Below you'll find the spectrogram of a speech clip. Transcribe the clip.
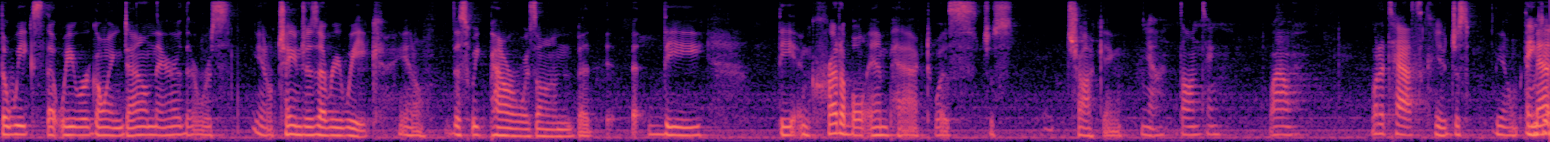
the weeks that we were going down there, there was you know changes every week. You know, this week power was on, but uh, the the incredible impact was just shocking. yeah, daunting. Wow, what a task. You just you know Thank imagine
